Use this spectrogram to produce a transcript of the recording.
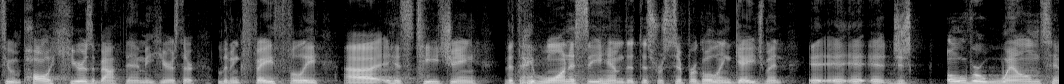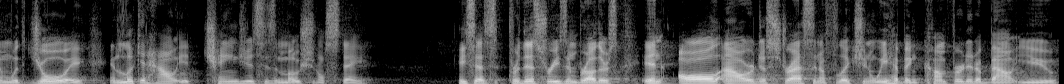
See, when Paul hears about them, he hears they're living faithfully, uh, his teaching, that they want to see him, that this reciprocal engagement, it, it, it just overwhelms him with joy. And look at how it changes his emotional state. He says, For this reason, brothers, in all our distress and affliction, we have been comforted about you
